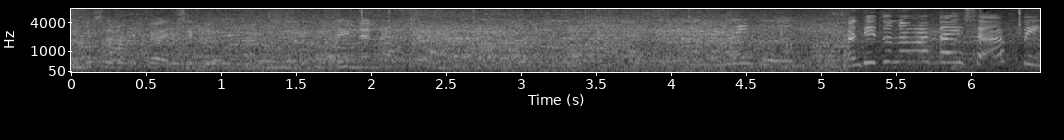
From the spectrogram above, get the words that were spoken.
Yung gusto ko try siguro. Tingnan natin. Andito na nga tayo sa app eh.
